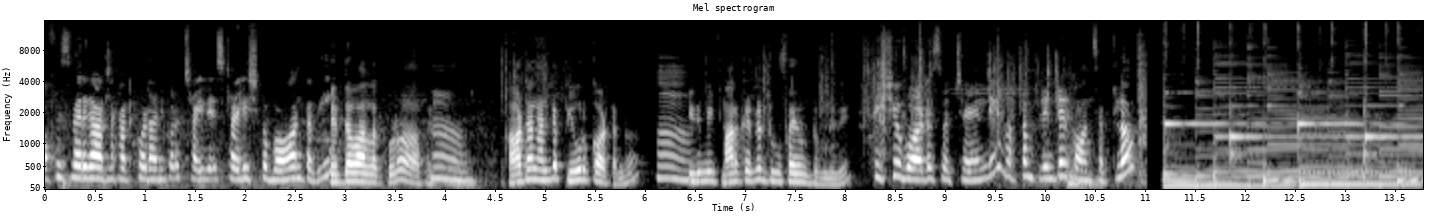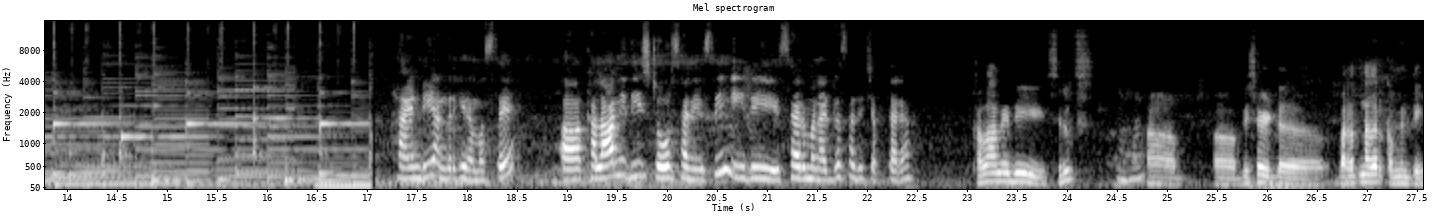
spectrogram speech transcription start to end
ఆఫీస్ వేర్గా అట్లా కట్టుకోవడానికి కూడా స్టైలిష్ స్టైలిష్గా బాగుంటుంది. పెద్దవాళ్ళకు కూడా కాటన్ అంటే ప్యూర్ కాటన్. ఇది మీకు మార్కెట్లో టూ ఫైవ్ ఉంటుంది. ఇది టిష్యూ బార్డర్స్ వచ్చాయండి. మొత్తం ప్రింటెడ్ కాన్సెప్ట్లో హాయ్ అండి అందరికీ నమస్తే. కళానిధి స్టోర్స్ అనేసి ఇది సార్ మన అడ్రస్ అది చెప్తారా? Kalanidhi silks beside Bharat Nagar community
